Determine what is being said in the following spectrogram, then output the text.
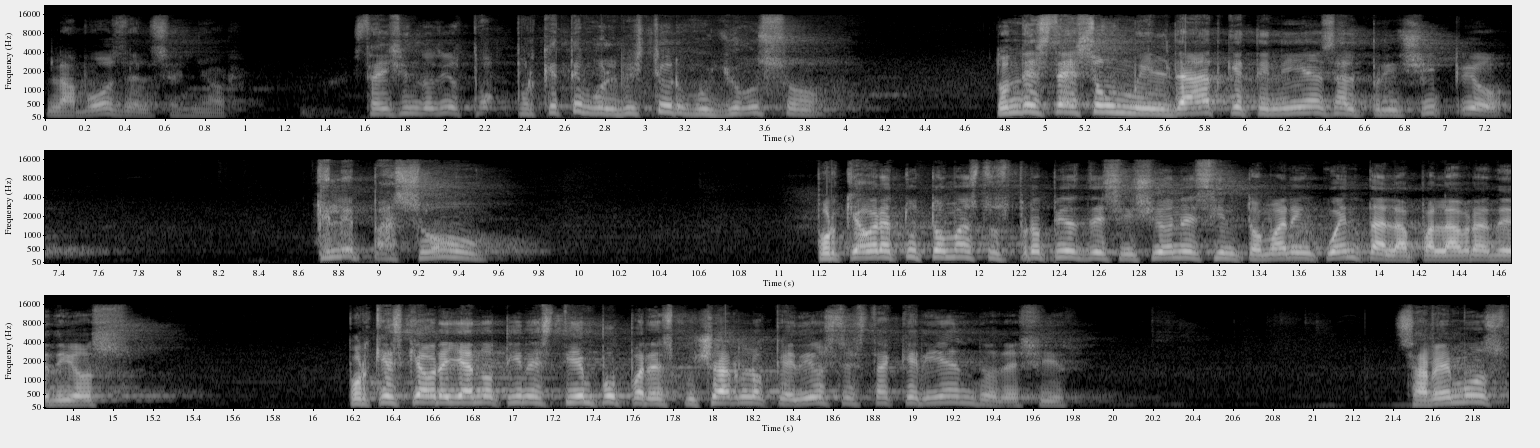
la voz del Señor? Está diciendo Dios, ¿por qué te volviste orgulloso? ¿Dónde está esa humildad que tenías al principio? ¿Qué le pasó? Porque ahora tú tomas tus propias decisiones sin tomar en cuenta la palabra de Dios. Porque es que ahora ya no tienes tiempo para escuchar lo que Dios te está queriendo decir. Sabemos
